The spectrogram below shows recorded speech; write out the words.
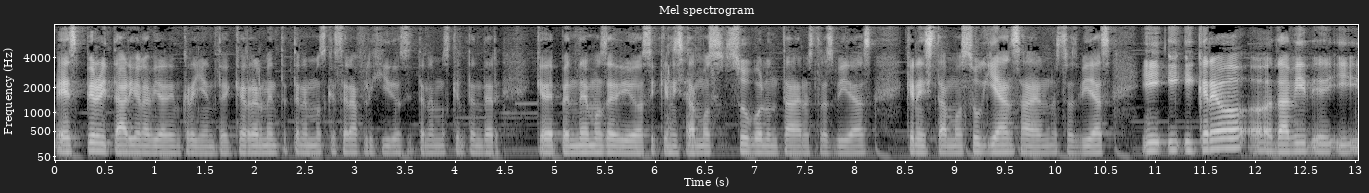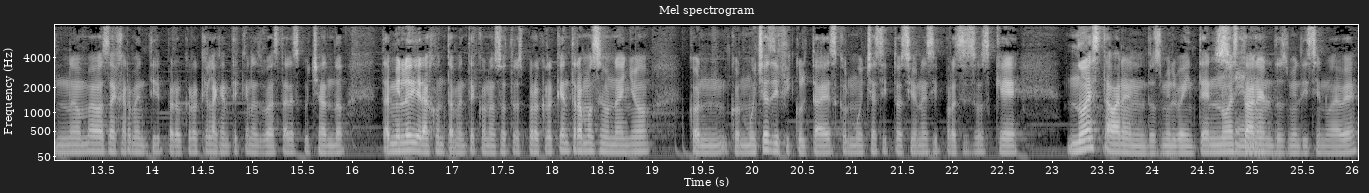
es prioritario en la vida de un creyente, que realmente tenemos que ser afligidos y tenemos que entender que dependemos de Dios y que necesitamos su voluntad en nuestras vidas, que necesitamos su guianza en nuestras vidas. Y, creo, oh, David, y, no me vas a dejar mentir, pero creo que la gente que nos va a estar escuchando también lo dirá juntamente con nosotros, pero creo que entramos en un año con, con muchas dificultades, con muchas situaciones y procesos que no estaban en el 2020, no estaban en el 2019.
